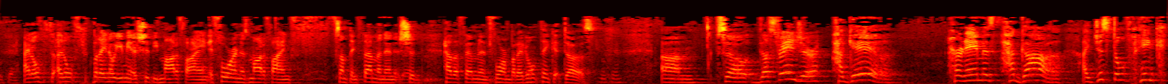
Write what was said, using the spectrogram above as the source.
Okay. I don't, I don't, but I know what you mean. It should be modifying. If foreign is modifying f- something feminine, it should have a feminine form, but I don't think it does. Okay. Um, so the stranger, Hagar, her name is Hagar. I just don't think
